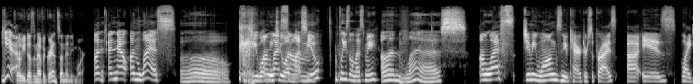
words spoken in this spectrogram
yeah. so he doesn't have a grandson anymore Un- and now unless Oh. Do you want Unless, me to unless um, you? please unless me Unless. unless Jimmy Wong's new character surprise uh, is like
